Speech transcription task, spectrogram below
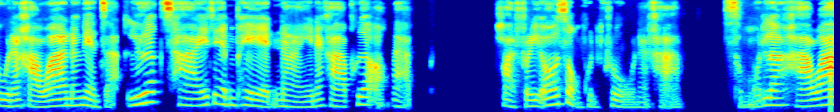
ดูนะคะว่า นักเรียนจะเลือกใช้เทมเพลตไหนนะคะ เพื่อออกแบบพอร์ตโฟลิโอส่งคุณครูนะคะ สมมุตินะคะว่า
